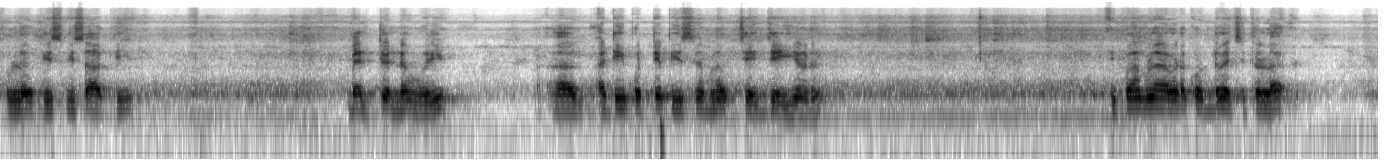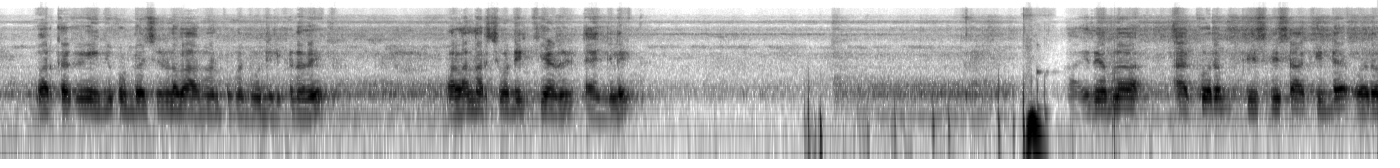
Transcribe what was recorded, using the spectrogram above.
ഫുള്ള് പീസ് പീസ് ആക്കി ബെൽറ്റും എല്ലാം ഊരി അടി പൊട്ടിയ പീസ് നമ്മൾ ചേഞ്ച് ചെയ്യുകയാണ്. ഇപ്പോൾ നമ്മൾ അവിടെ കൊണ്ടുവച്ചിട്ടുള്ള വർക്കൊക്കെ കഴിഞ്ഞ് കൊണ്ടുവച്ചിട്ടുള്ള ഭാഗമാണ് ഇപ്പോൾ കണ്ടുകൊണ്ടിരിക്കുന്നത് വെള്ളം നിറച്ചുകൊണ്ടിരിക്കുകയാണ് ടാങ്കിൽ ഇത് നമ്മൾ ആക്കോരം പീസ് പീസ് ആക്കിന്റെ ഓരോ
